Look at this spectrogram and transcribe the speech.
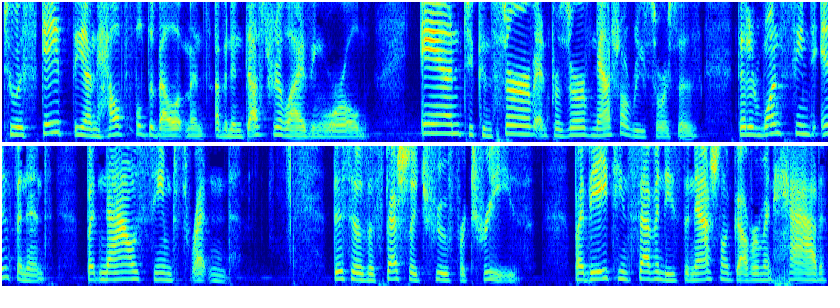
to escape the unhealthful developments of an industrializing world and to conserve and preserve natural resources that had once seemed infinite but now seemed threatened. This was especially true for trees. By the 1870s, the national government had,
